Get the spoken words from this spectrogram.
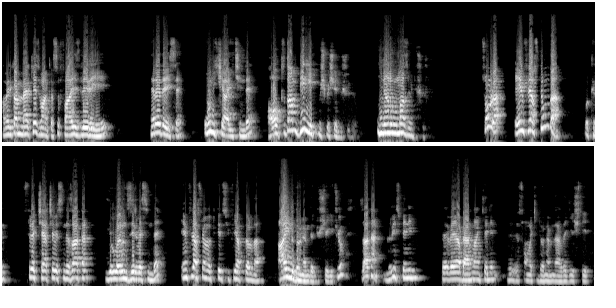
Amerikan Merkez Bankası faizleri neredeyse 12 ay içinde 6'dan 1.75'e düşürüyor. İnanılmaz bir düşüş. Sonra enflasyon da bakın süreç çerçevesinde zaten yılların zirvesinde enflasyon ve tüketici fiyatları da aynı dönemde düşüşe geçiyor. Zaten Greenspan'in veya Bernanke'nin e, sonraki dönemlerde geçtiği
